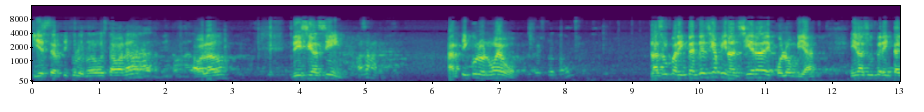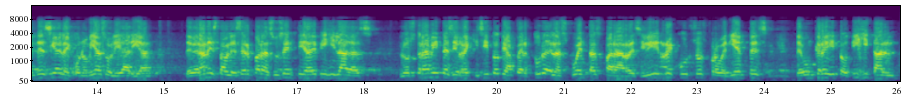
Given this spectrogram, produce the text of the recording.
¿Y este artículo nuevo está avalado? ¿Avalado? Dice así. Artículo nuevo. La Superintendencia Financiera de Colombia y la Superintendencia de la Economía Solidaria deberán establecer para sus entidades vigiladas los trámites y requisitos de apertura de las cuentas para recibir recursos provenientes de un crédito digital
